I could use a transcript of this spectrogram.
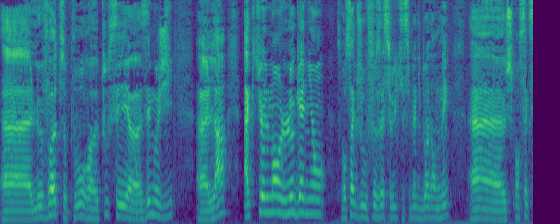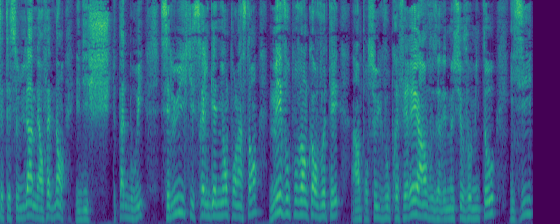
Euh, le vote pour euh, tous ces emojis là. Actuellement, le gagnant c'est pour ça que je vous faisais celui qui se met le doigt dans le nez. Euh, je pensais que c'était celui-là, mais en fait non. Il dit chut, pas de bruit. C'est lui qui serait le gagnant pour l'instant, mais vous pouvez encore voter hein, pour celui que vous préférez. Hein. Vous avez Monsieur Vomito ici.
